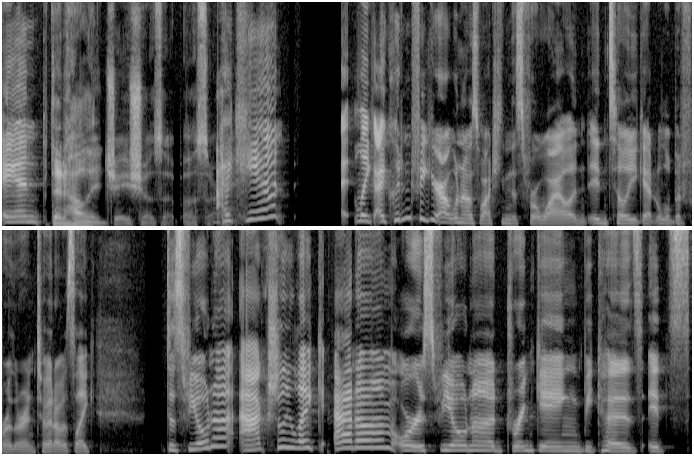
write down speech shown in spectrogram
And But then Holly J shows up. Oh, sorry. I can't, like, I couldn't figure out when I was watching this for a while and, until you get a little bit further into it. I was like, does Fiona actually like Adam, or is Fiona drinking because it's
